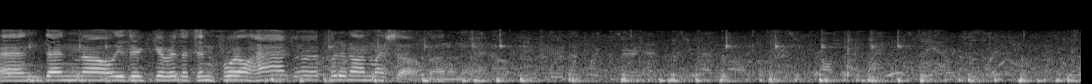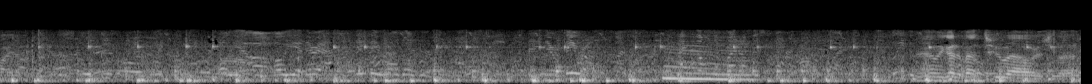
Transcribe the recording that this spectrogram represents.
And then I'll either give her the tinfoil hat or put it on myself. I don't know. Two hours left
